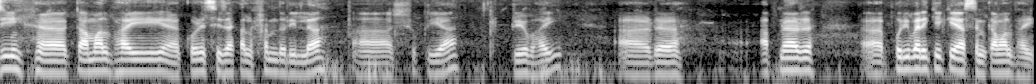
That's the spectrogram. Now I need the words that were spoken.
জি কামাল ভাই করেছি, যাক, আলহামদুলিল্লাহ। শুক্রিয়া, প্রিয় ভাই। আর আপনার পরিবারে কে কে আছেন কামাল ভাই?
